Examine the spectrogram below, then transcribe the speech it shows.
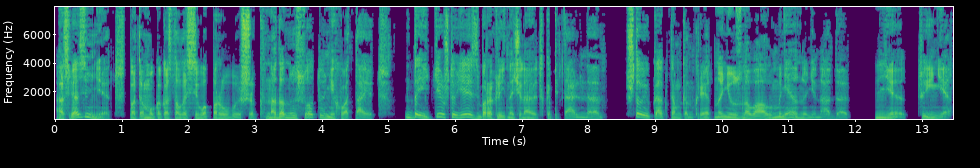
А связи нет, потому как осталось всего пару вышек, на данную соту не хватает. Да и те, что есть, барахлить начинают капитально. Что и как там конкретно не узнавал, мне оно не надо. Нет и нет.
